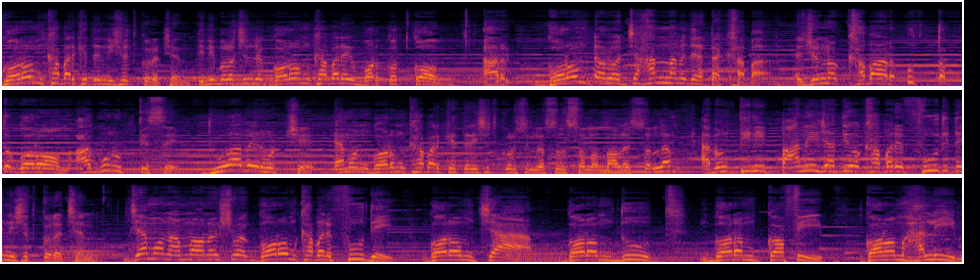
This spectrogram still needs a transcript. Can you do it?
গরম খাবার খেতে নিষেধ করেছেন। তিনি বলেছেন যে গরম খাবারে বরকত কম। আর গরমটা হলো জাহান নামেদের একটা খাবার। এই জন্য খাবার উত্তপ্ত গরম, আগুন উঠতেছে, ধোয়া বের হচ্ছে। এমন গরম খাবার খেতে নিষেধ করেছেন রসুল সাল্লাহ সাল্লাম। এবং তিনি পানি জাতীয় খাবারে ফু দিতে নিষেধ করেছেন। যেমন আমরা অনেক সময় গরম খাবারে ফু দেই। গরম চা, গরম দুধ, গরম কফি, গরম হালিম,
